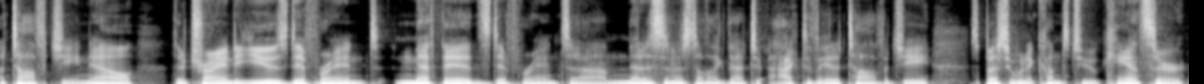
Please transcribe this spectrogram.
autophagy. Now, they're trying to use different methods, different um, medicine and stuff like that to activate autophagy, especially when it comes to cancer,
